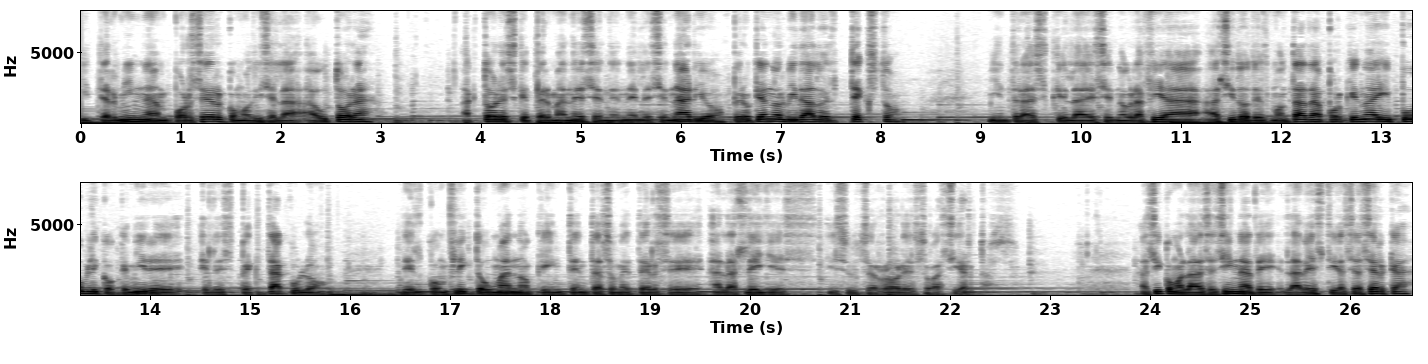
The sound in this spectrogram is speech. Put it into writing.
y terminan por ser, como dice la autora, actores que permanecen en el escenario, pero que han olvidado el texto mientras que la escenografía ha sido desmontada porque no hay público que mire el espectáculo del conflicto humano que intenta someterse a las leyes y sus errores o aciertos. Así como la asesina de La Bestia se acerca,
